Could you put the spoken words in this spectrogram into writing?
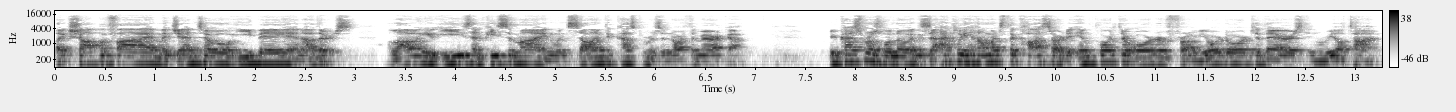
like Shopify, Magento, eBay, and others, allowing you ease and peace of mind when selling to customers in North America. Your customers will know exactly how much the costs are to import their order from your door to theirs in real time.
